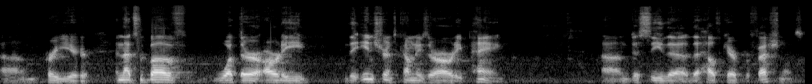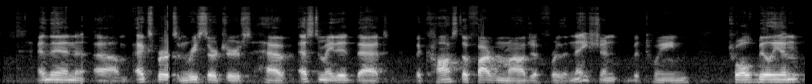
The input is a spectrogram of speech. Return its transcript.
um, per year, and that's above what they're already the insurance companies are already paying um, to see the the healthcare professionals. And then um, experts and researchers have estimated that the cost of fibromyalgia for the nation between 12 billion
